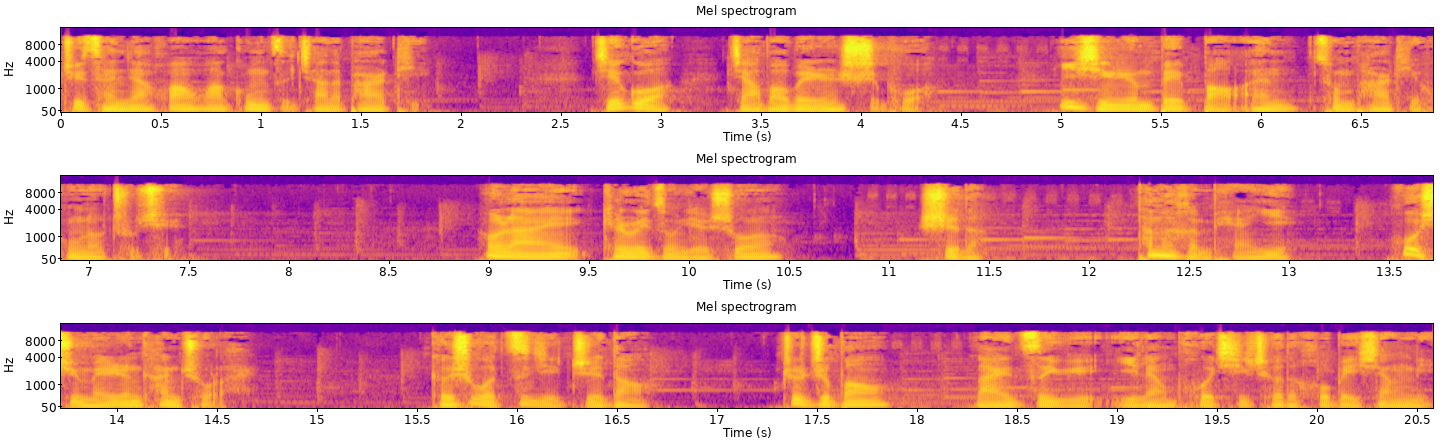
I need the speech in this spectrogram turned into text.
去参加花花公子家的 party，结果假包被人识破，一行人被保安从 party 轰了出去。后来凯瑞总结说：“是的，他们很便宜，或许没人看出来，可是我自己知道，这只包来自于一辆破汽车的后备箱里。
